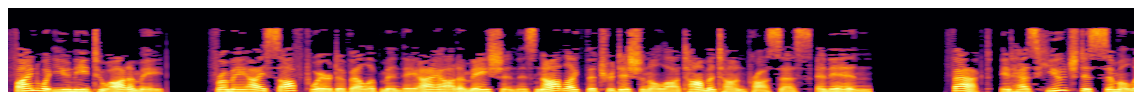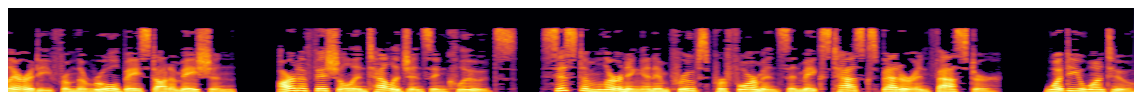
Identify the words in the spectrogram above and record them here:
Find what you need to automate. From AI software development, AI automation is not like the traditional automaton process, and in fact, it has huge dissimilarity from the rule based automation. Artificial intelligence includes System learning and improves performance and makes tasks better and faster. What do you want to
